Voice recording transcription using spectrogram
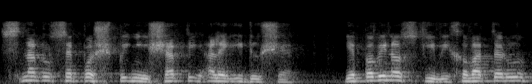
Snadno se pošpiní šaty, ale i duše. Je povinností vychovatelů,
